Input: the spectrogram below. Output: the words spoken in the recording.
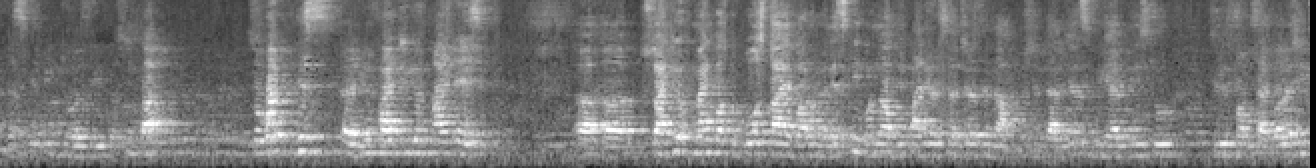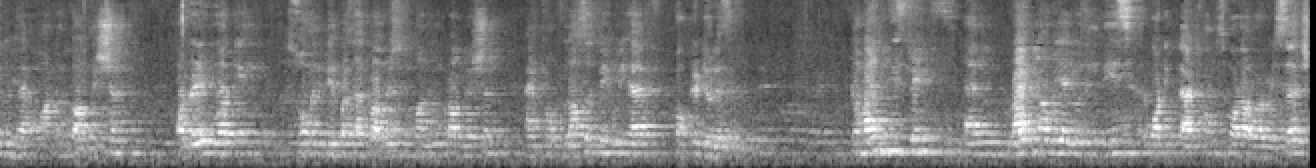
I'm just skipping towards the interesting part. So what this uh, unified theory of mind is, uh, uh, society of mind was proposed by Marvin Minsky, one of the pioneer researchers in artificial intelligence. We have these two theories from psychology. We have quantum cognition, already working. So many papers are published in quantum cognition. And from philosophy, we have cognitive dualism. Combining these things, and right now we are using these robotic platforms for our research.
